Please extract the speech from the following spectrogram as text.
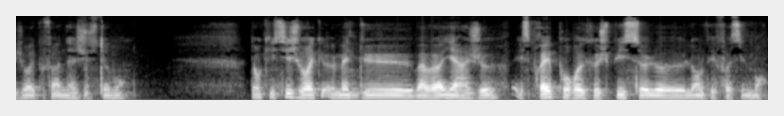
j'aurais pu faire un ajustement. Donc ici, je voudrais mettre du... Ben voilà, il y a un jeu, exprès pour que je puisse l'enlever facilement.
